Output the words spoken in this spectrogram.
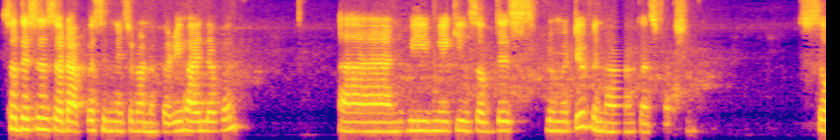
So this is a adapter signature on a very high level and we make use of this primitive in our construction. So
